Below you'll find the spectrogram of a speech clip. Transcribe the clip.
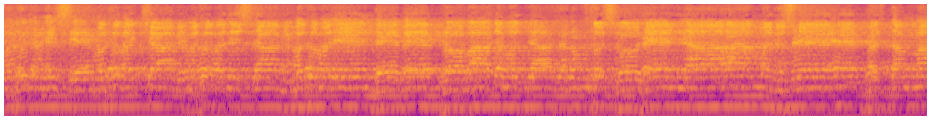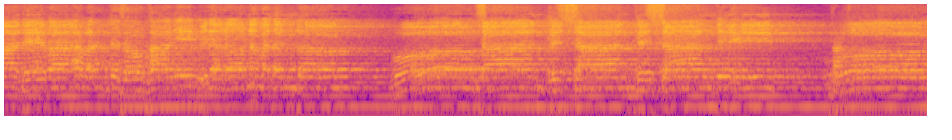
मधुजनिष्ये मधुवक्ष्यामि मधुवदिष्यामि मधुमयेन् देवेभ्यो वादमुद्यासकम् शुश्रूषेण्याम् मनुष्येभ्यस्तम् मा देवावन्त सौभागे विदरो न वदन्तो। ॐ शान्तिः ॐ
